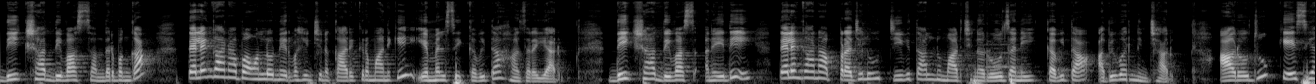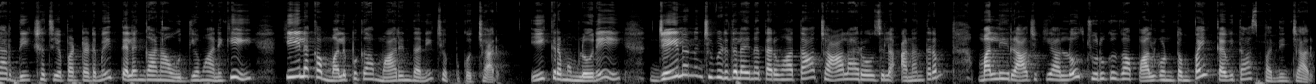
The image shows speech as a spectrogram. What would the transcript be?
దీక్షా దివాస్ సందర్భంగా తెలంగాణ భవన్లో నిర్వహించిన కార్యక్రమానికి ఎమ్మెల్సీ కవిత హాజరయ్యారు. దీక్షా దివాస్ అనేది తెలంగాణ ప్రజలు జీవితాలను మార్చిన రోజని కవిత అభివర్ణించారు. ఆ రోజు కేసీఆర్ దీక్ష చేపట్టడమే తెలంగాణ ఉద్యమానికి కీలక మలుపుగా మారిందని చెప్పుకొచ్చారు. ఈ క్రమంలోనే జైలు నుంచి విడుదలైన తరువాత చాలా రోజుల అనంతరం మళ్ళీ రాజకీయాల్లో చురుకుగా పాల్గొనడంపై కవిత స్పందించారు.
